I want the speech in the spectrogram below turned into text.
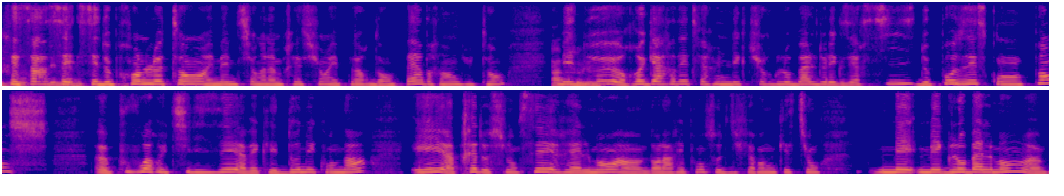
C'est ça, c'est de prendre le temps et même si on a l'impression et peur d'en perdre, hein, du temps, mais de regarder, de faire une lecture globale de l'exercice, de poser ce qu'on pense, heu, pouvoir utiliser avec les données qu'on a et après de se lancer réellement, heu, dans la réponse aux différentes questions. Mais mais globalement, heu,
